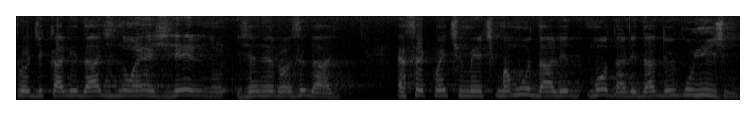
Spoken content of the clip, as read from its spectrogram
Prodicalidade não é generosidade, é frequentemente uma modalidade do egoísmo.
